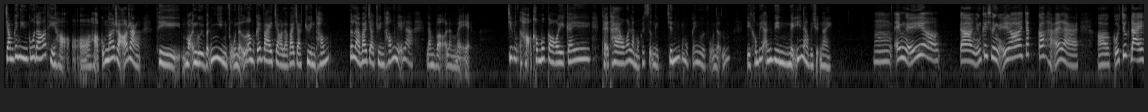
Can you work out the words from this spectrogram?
trong cái nghiên cứu đó thì họ họ cũng nói rõ rằng thì mọi người vẫn nhìn phụ nữ ở một cái vai trò là vai trò truyền thống. Tức là vai trò truyền thống nghĩa là làm vợ làm mẹ chứ họ không có coi cái thể thao là một cái sự nghiệp chính của một cái người phụ nữ thì không biết ánh viên nghĩ nào về chuyện này ừ, em nghĩ uh, những cái suy nghĩ đó chắc có thể là uh, của trước đây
